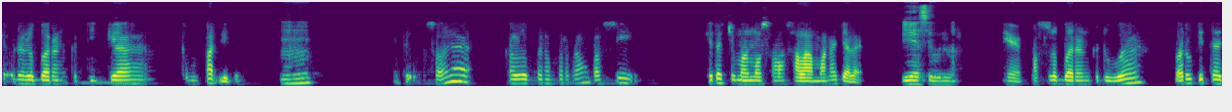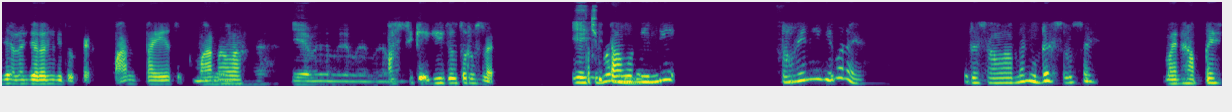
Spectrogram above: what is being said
kayak udah Lebaran ketiga, keempat gitu. Mhm. Itu soalnya kalau Lebaran pertama pasti kita cuma mau salam salaman aja lah. Iya sih benar. Ya, pas Lebaran kedua baru kita jalan-jalan gitu kayak pantai atau ke mana lah. Iya benar benar. Pasti kayak gitu terus lah. Iya cuma tahun ini tahun ini gimana ya? Udah salaman udah selesai. Main HP.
